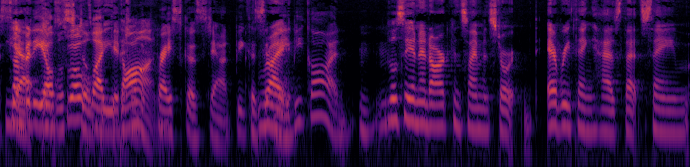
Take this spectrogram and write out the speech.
somebody Yeah, else will won't still like be it till gone. the price goes down because it may be gone. Mhm. We'll see, and at our consignment store, everything has that same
